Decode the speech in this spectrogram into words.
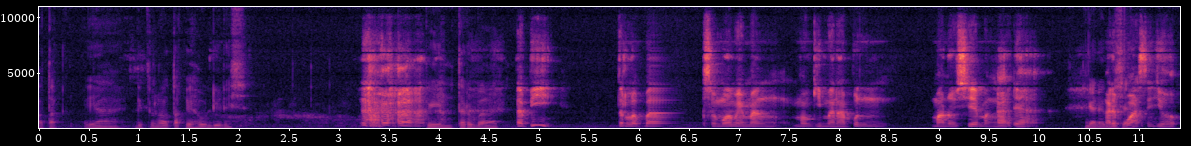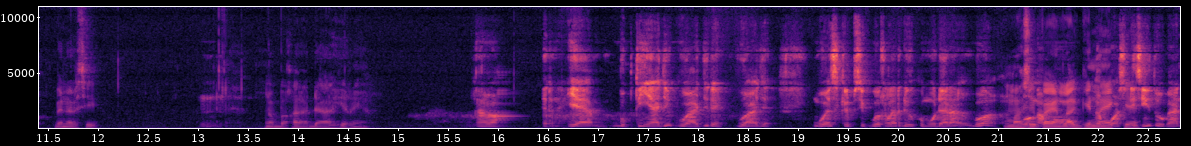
Otak ya gitulah otak Yahudi deh pinter banget. Tapi terlepas semua memang mau gimana pun manusia emang nggak ada nggak ada nggak ada puasnya Jo. Bener sih. Hmm. nggak bakal ada akhirnya. Kalau ya buktinya aja gua aja deh gua aja gue skripsi gue kelar di hukum udara gua Masih gua pengen mau- lagi naik ya? di situ kan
